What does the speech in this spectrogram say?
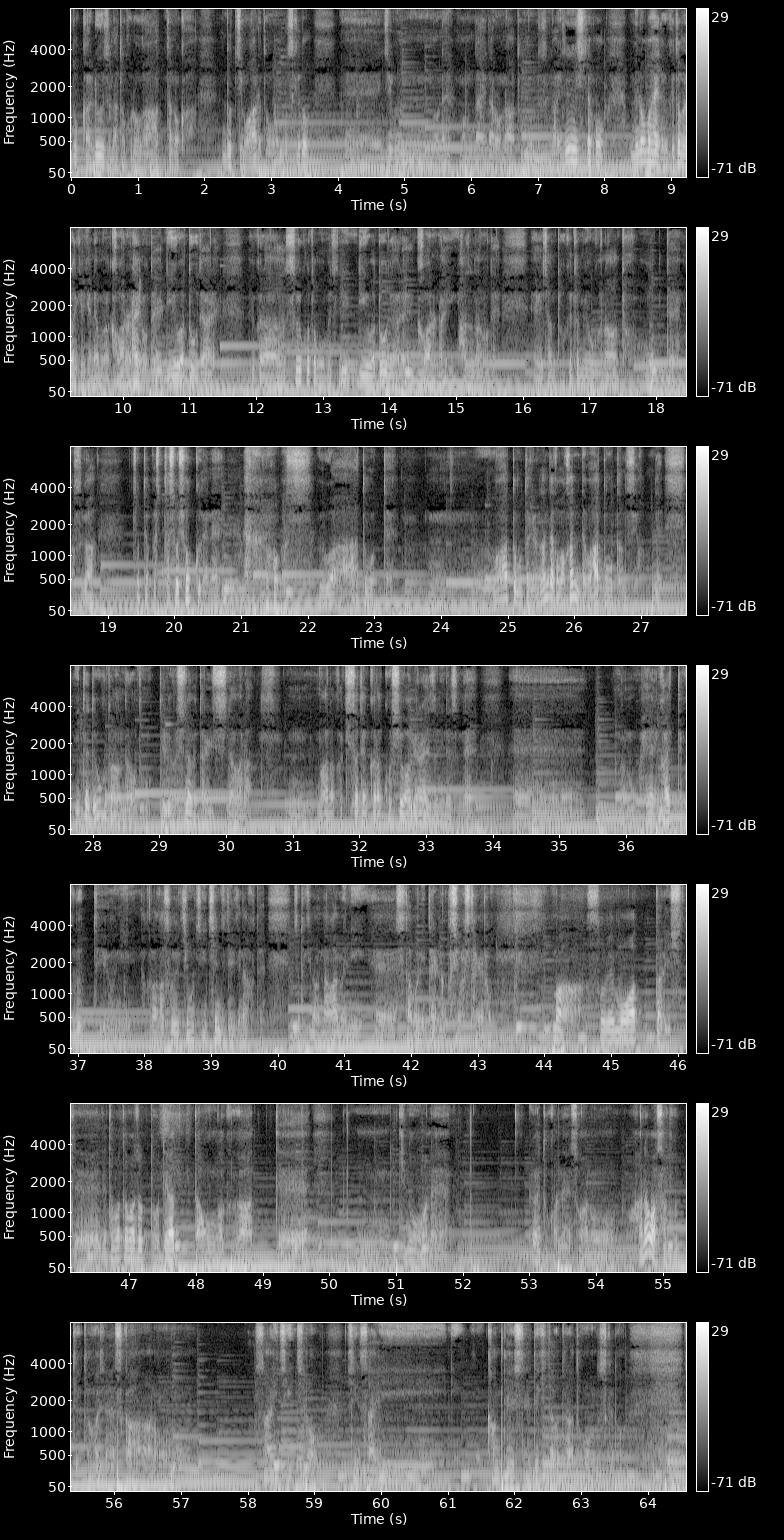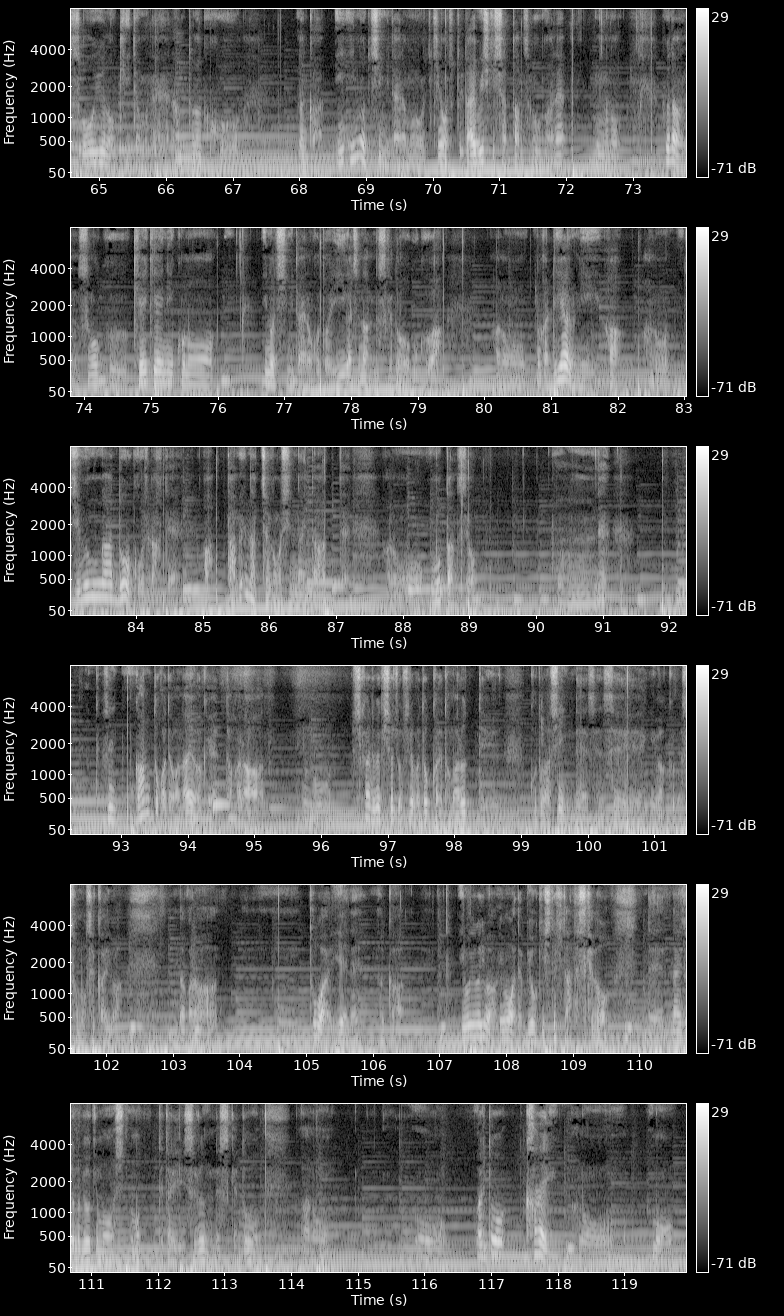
どっかルーズなところがあったのかどっちもあると思うんですけど、えー、自分のね問題だろうなと思うんですがいずれにしても目の前で受け止めなきゃいけないものは変わらないので理由はどうであれそれからすることも別に理由はどうであれ変わらないはずなので、えー、ちゃんと受け止めようかなと思ってますがちょっとやっぱ多少ショックでね うわーと思って。うわーと思ったけどなんだか分かんないわーと思ったんですよ。で一体どういうことなんだろうと思っていろいろ調べたりしながら、まあ、なんか喫茶店から腰を上げられずにですね、えー、部屋に帰ってくるっていうふうになかなかそういう気持ちにチェンジできなくてちょっと昨日は長めに、えー、スタバにいたりなんかしましたけど。まあそれもあったりしてでたまたまちょっと出会った音楽があって、うん、昨日はねえとかねそうあの「花は咲く」っていう歌がじゃないですか。あの311の震災関係してできた歌だと思うんですけどそういうのを聞いてもねなんとなくこうなんか命みたいなものを昨日はちょっとだいぶ意識しちゃったんですよ僕はね。あの普段すごく軽々にこの命みたいなことを言いがちなんですけど僕はあのなんかリアルにああの自分がどうこうじゃなくてあダメになっちゃうかもしんないんだってあの思ったんですよ。別にがんとかではないわけだからあのしかるべき処置をすればどっかで止まるっていうことらしいんで先生曰くその世界は。だからうんとはいえねなんかいろいろ今今まで病気してきたんですけどで内臓の病気も持ってたりするんですけどあの割とかなりあのもう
